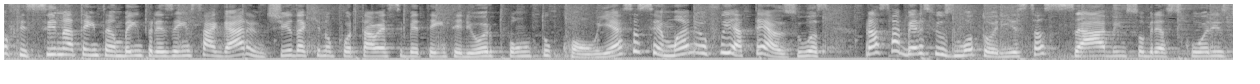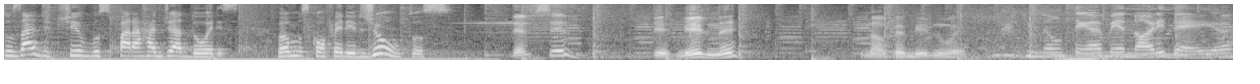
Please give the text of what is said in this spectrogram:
oficina tem também presença garantida aqui no portal sbtinterior.com. E essa semana eu fui até as ruas para saber se os motoristas sabem sobre as cores dos aditivos para radiadores. Vamos conferir juntos? Deve ser vermelho, né? Não, vermelho não é. Não tenho a menor ideia.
